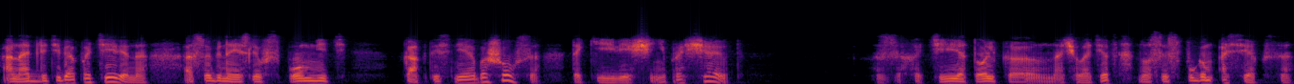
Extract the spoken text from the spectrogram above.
она для тебя потеряна, особенно если вспомнить, как ты с ней обошелся. Такие вещи не прощают». «Захоти я только...» — начал отец, но с испугом осекся.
